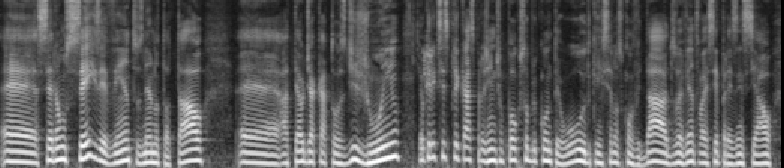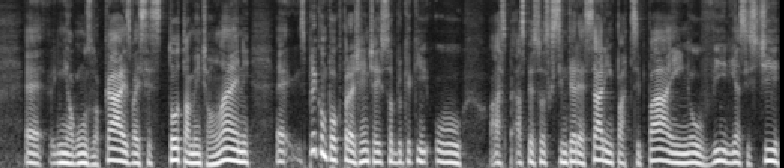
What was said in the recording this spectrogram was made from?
É, serão seis eventos né, no total. é, até o dia 14 de junho. Eu queria que você explicasse para a gente um pouco sobre o conteúdo, quem serão os convidados. O evento vai ser presencial é, em alguns locais, vai ser totalmente online. É, explica um pouco para a gente aí sobre o que, que o, as, as pessoas que se interessarem em participar, em ouvir, em assistir,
